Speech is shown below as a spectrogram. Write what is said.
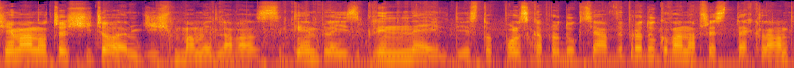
Siemano, cześć i czołem. Dziś mamy dla Was gameplay z gry Nailed. Jest to polska produkcja wyprodukowana przez Techland.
